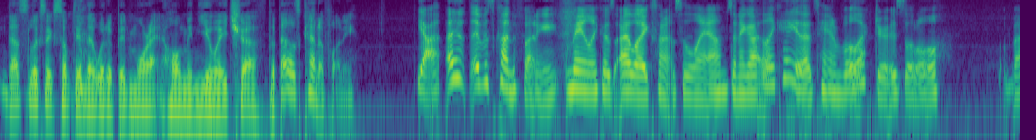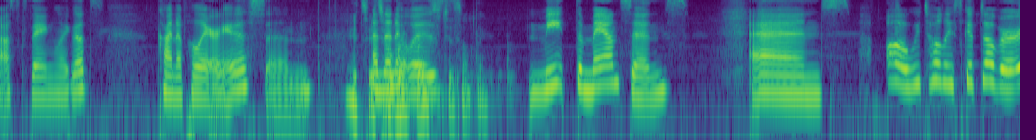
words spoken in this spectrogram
that looks like something that would have been more at home in UHF, but that was kind of funny. yeah, it, it was kind of funny, mainly because I like Silence of the Lambs, and I got like, hey, that's Hannibal Lecter's little mask thing. Like that's kind of hilarious, and It's And then a it was- to something. meet the Mansons, and oh, we totally skipped over.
